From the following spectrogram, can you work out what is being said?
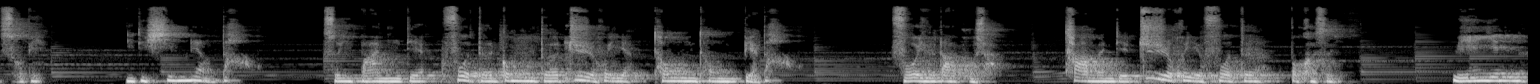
所变，你的心量大了，所以把你的福德功德智慧呀，通通变大了。佛与大菩萨，他们的智慧福德不可思议。原因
